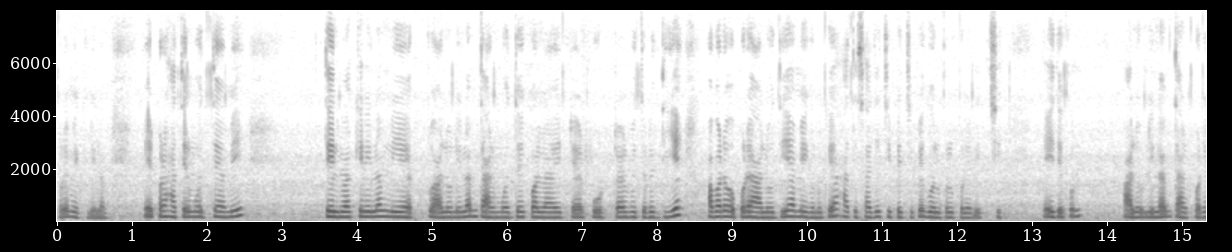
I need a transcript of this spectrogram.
করে মেখে নিলাম। এরপর হাতের মধ্যে আমি তেল মাখিয়ে নিলাম, নিয়ে একটু আলু নিলাম, তার মধ্যে কলাইটার পুরটার ভেতরে দিয়ে আবারও ওপরে আলু দিয়ে আমি এগুলোকে হাতের সাহায্যে চিপে চিপে গোল গোল করে নিচ্ছি। এই দেখুন, আলু নিলাম, তারপরে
